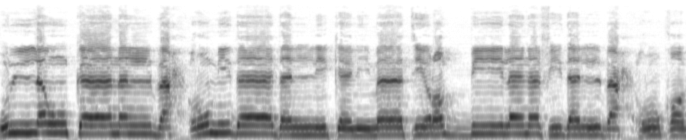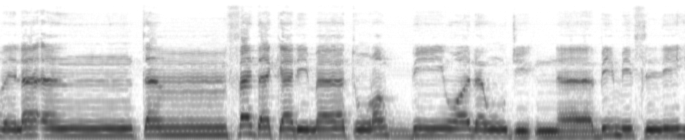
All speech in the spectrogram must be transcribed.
قل لو كان البحر مدادا لكلمات ربي لنفد البحر قبل أن تنفد كلمات ربي ولو جئنا بمثله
